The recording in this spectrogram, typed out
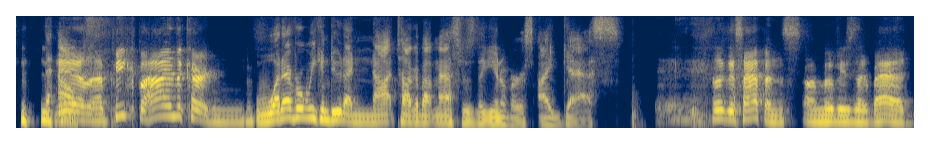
now, yeah, a peek behind the curtain. Whatever we can do to not talk about Masters of the Universe, I guess. Look, this happens on movies that are bad.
